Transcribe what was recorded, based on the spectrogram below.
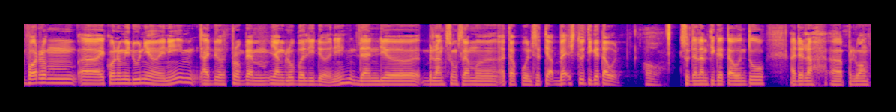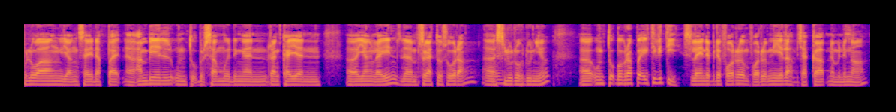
Forum uh, Ekonomi Dunia ini ada program yang global leader ni dan dia berlangsung selama ataupun setiap batch tu 3 tahun. Oh. So dalam 3 tahun tu adalah uh, peluang-peluang yang saya dapat uh, ambil untuk bersama dengan rangkaian uh, yang lain dalam 100 orang uh, seluruh dunia uh, untuk beberapa aktiviti selain daripada forum. Forum ni ialah bercakap dan mendengar.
